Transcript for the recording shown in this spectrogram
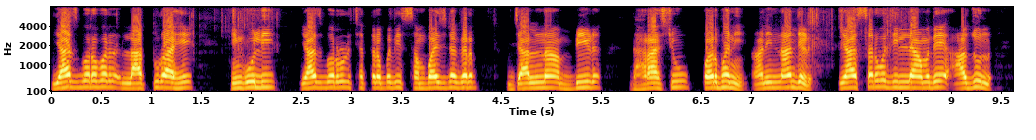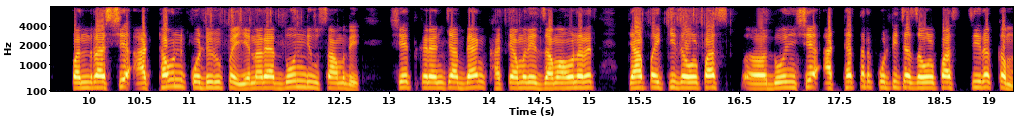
याचबरोबर लातूर आहे हिंगोली याचबरोबर छत्रपती संभाजीनगर जालना बीड धाराशिव परभणी आणि नांदेड या सर्व जिल्ह्यामध्ये अजून पंधराशे अठ्ठावन्न कोटी रुपये येणाऱ्या दोन दिवसामध्ये शेतकऱ्यांच्या बँक खात्यामध्ये जमा होणार आहेत. त्यापैकी जवळपास दोनशे अठ्याहत्तर कोटीच्या जवळपासची रक्कम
